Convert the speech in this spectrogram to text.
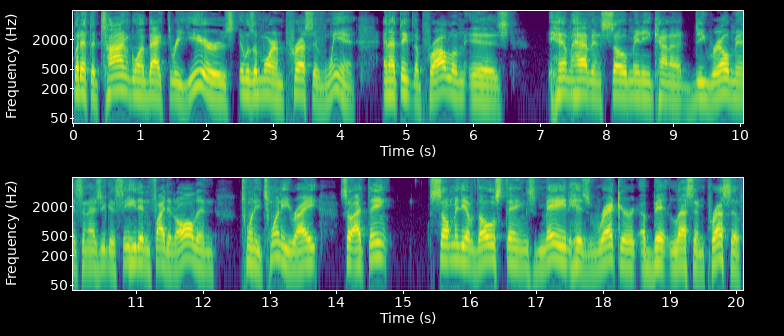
But at the time, going back three years, it was a more impressive win. And I think the problem is him having so many kind of derailments. And as you can see, he didn't fight at all in 2020, right? So I think so many of those things made his record a bit less impressive.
